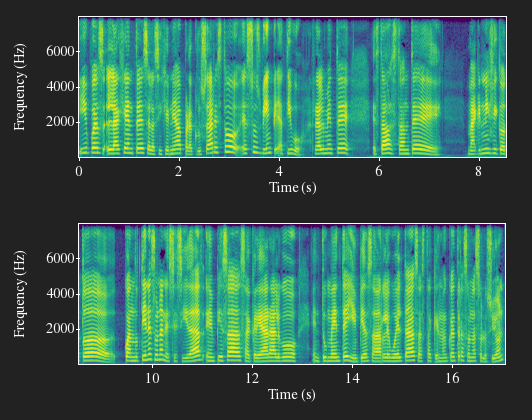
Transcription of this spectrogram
y pues la gente se las ingeniaba para cruzar. Esto, esto es bien creativo, realmente está bastante magnífico todo. Cuando tienes una necesidad, empiezas a crear algo en tu mente y empiezas a darle vueltas hasta que no encuentras una solución.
